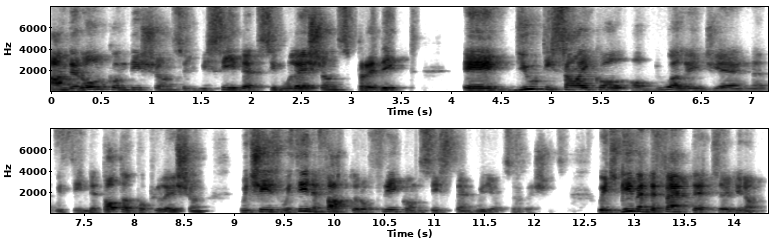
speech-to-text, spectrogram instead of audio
under all conditions, we see that simulations predict a duty cycle of dual AGN within the total population, which is within a factor of three consistent with the observations, which given the fact that, uh, you know,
